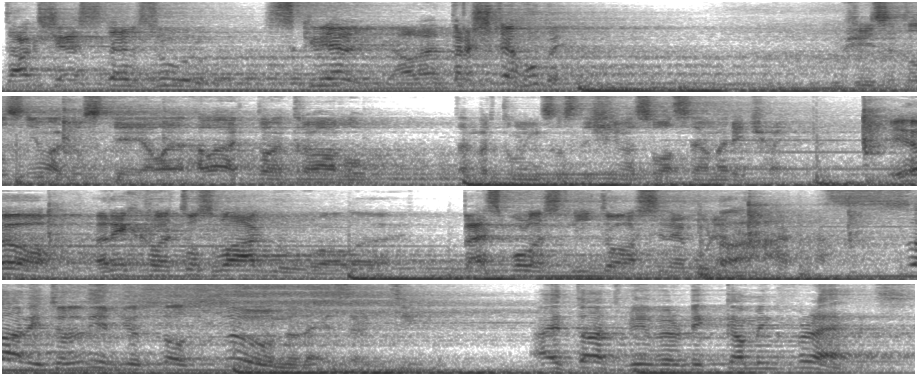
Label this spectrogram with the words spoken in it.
Takže jste vzhůru. Skvělý, ale držte huby. Užij si to s nima dosti, ale hele, ať to netrvá dlouho. Ten vrtulník, co slyšíme, jsou asi američani. Jo, rychle to zvládnu, ale bezbolestný to asi nebude. Sorry to leave you so soon, Laser Team. I thought we were becoming friends.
